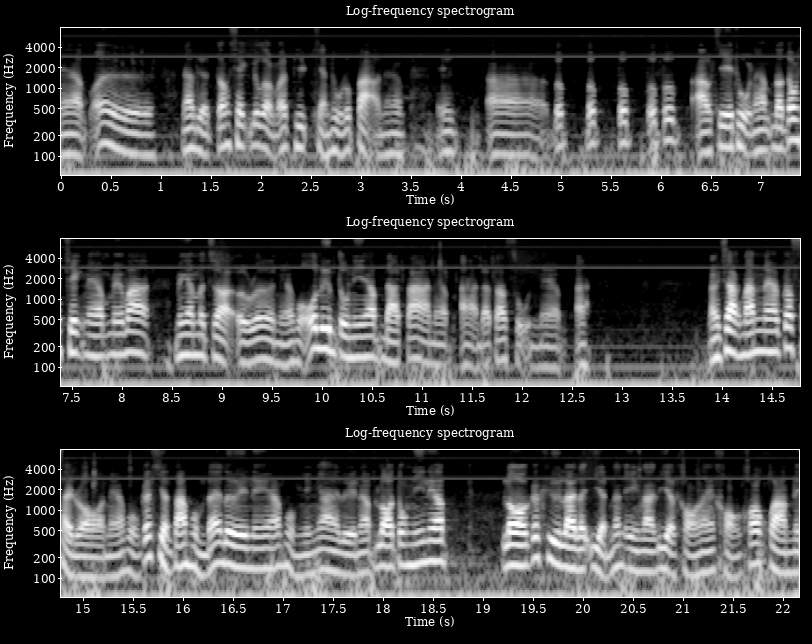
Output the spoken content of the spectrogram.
นะครับ เออ นะครับเดี๋ยวต้องเช็คดูก่อนว่าพี่เขียนถูกหรือเปล่านะครับเอออ่าปุ๊บปุ๊บปุ๊บปุ๊บปุ๊บอ่าโอเคถูกนะครับ เราต้องเช็คนะครับไม่ว่าไม่งั้นมันจะ error นะครับผมโอ้ลืมตรงนี้ครับ data นะครับอ่า data ศูนย์นะครับอะหลังจากนั้นนะครับก็ใส่รอนะครับผมก็เขียนตามผมได้เลยนะครับผมง่ายๆเลยนะครับรอตรงนี้นะครับรอก็คือรายละเอียดนั่นเองรายละเอียดของอะไรของข้อความใน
